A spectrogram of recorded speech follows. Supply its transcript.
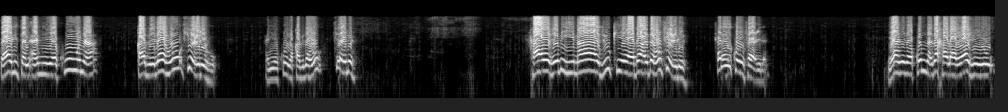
ثالثا أن يكون قبله فعله. أن يكون قبله فعله. خرج به ما ذكر بعده فعله. فلا يكون فاعلا. يعني لو قلنا دخل الرجل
